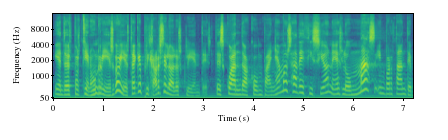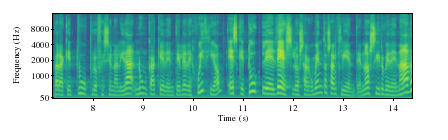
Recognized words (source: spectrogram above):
Y entonces, pues tiene un riesgo y esto hay que explicárselo a los clientes. Entonces, cuando acompañamos a decisiones, lo más importante para que tu profesionalidad nunca quede en tele de juicio es que tú le des los argumentos al cliente. No sirve de nada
